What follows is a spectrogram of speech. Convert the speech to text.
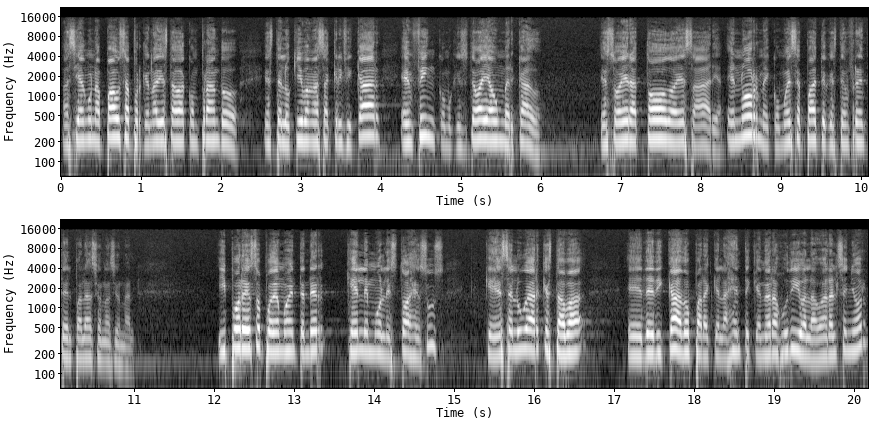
hacían una pausa porque nadie estaba comprando este, lo que iban a sacrificar, en fin, como que si usted vaya a un mercado. Eso era toda esa área, enorme como ese patio que está enfrente del Palacio Nacional. Y por eso podemos entender qué le molestó a Jesús, que ese lugar que estaba eh, dedicado para que la gente que no era judío alabara al Señor,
